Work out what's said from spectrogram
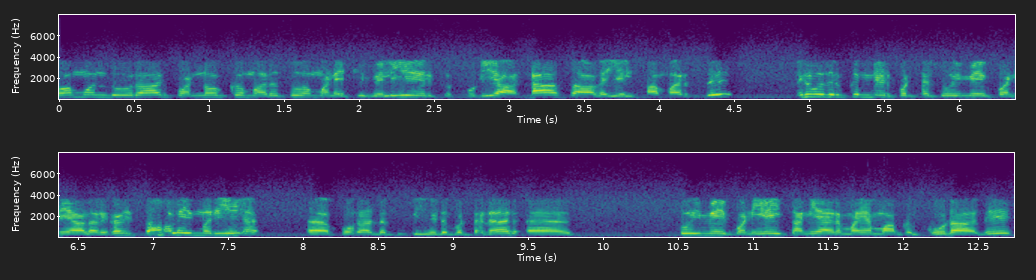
ஓமந்தூரார் பன்னோக்கு மருத்துவமனைக்கு வெளியே இருக்கக்கூடிய அண்ணா சாலையில் அமர்ந்து இருபதற்கும் மேற்பட்ட தூய்மை பணியாளர்கள் சாலை மறிய அஹ், போராட்டத்தில் ஈடுபட்டனர். தூய்மை பணியை தனியார் மயமாக்க கூடாது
